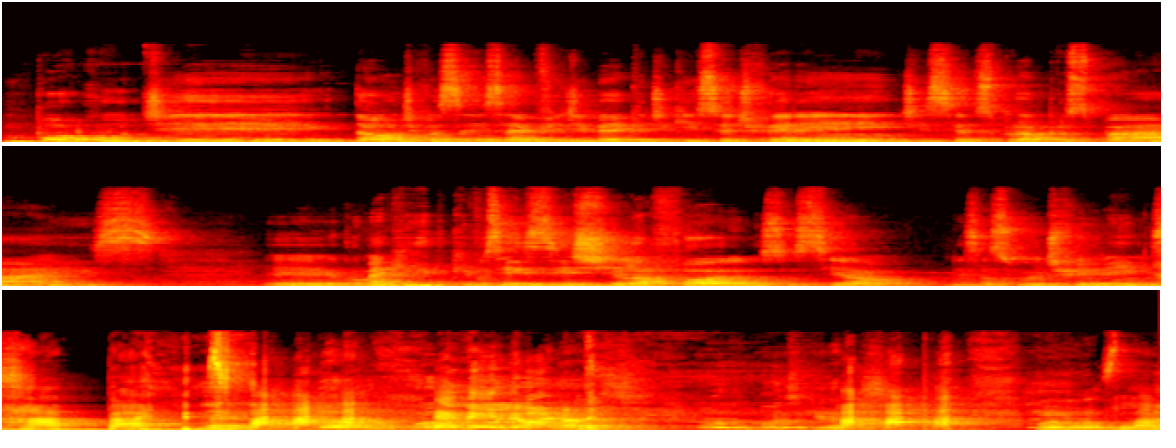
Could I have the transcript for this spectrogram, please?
um pouco de da onde você recebe feedback de que isso é diferente, se é dos próprios pais. É, como é que, que você existe lá fora no social, nessa sua diferença? Rapaz, é melhor não. Outro podcast. Vamos lá.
